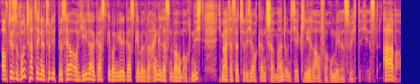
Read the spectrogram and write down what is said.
auf diesen Wunsch hat sich natürlich bisher auch jeder Gastgeber und jede Gastgeberin eingelassen. Warum auch nicht? Ich mache das natürlich auch ganz charmant und ich erkläre auch, warum mir das wichtig ist. Aber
